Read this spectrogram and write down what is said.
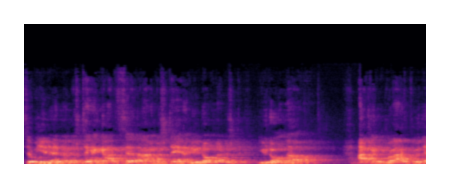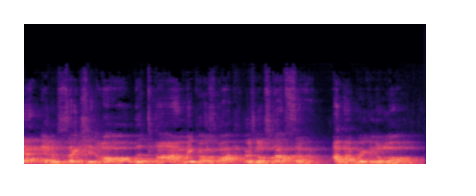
So when you didn't understand, God said, I understand. You don't understand. You don't know. I can drive through that intersection all the time because why? There's no stop sign. I'm not breaking no law.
